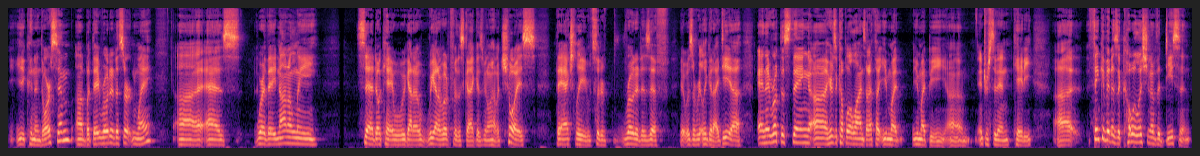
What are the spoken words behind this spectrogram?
you can endorse him, uh, but they wrote it a certain way, uh, as where they not only said, okay, well we gotta we gotta vote for this guy because we don't have a choice. They actually sort of wrote it as if it was a really good idea, and they wrote this thing. Uh, here's a couple of lines that I thought you might you might be um, interested in, Katie. Uh, think of it as a coalition of the decent,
